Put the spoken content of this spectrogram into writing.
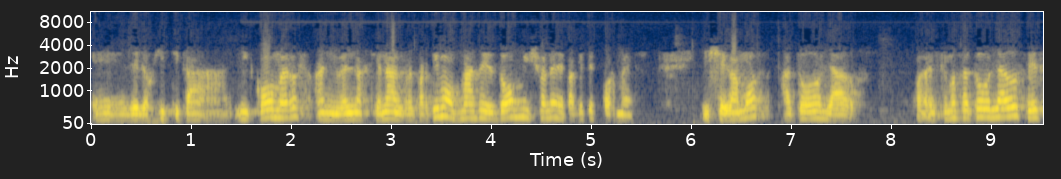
eh, de logística e-commerce a nivel nacional. Repartimos más de 2 millones de paquetes por mes y llegamos a todos lados. Cuando decimos a todos lados es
